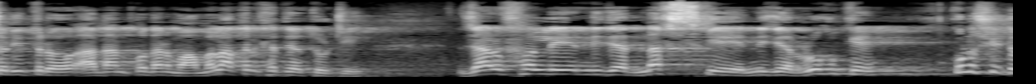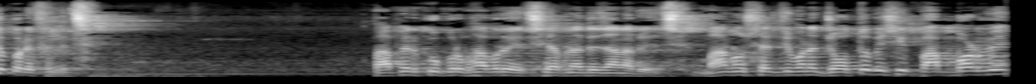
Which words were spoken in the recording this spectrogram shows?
চরিত্র, আদান প্রদান মামলাতের ক্ষেত্রে ত্রুটি, যার ফলে নিজের নফসকে, নিজের রুহকে কলুষিত করে ফেলেছে। পাপের কুপ্রভাব রয়েছে, আপনাদের জানা রয়েছে। মানুষের জীবনে যত বেশি পাপ বাড়বে,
